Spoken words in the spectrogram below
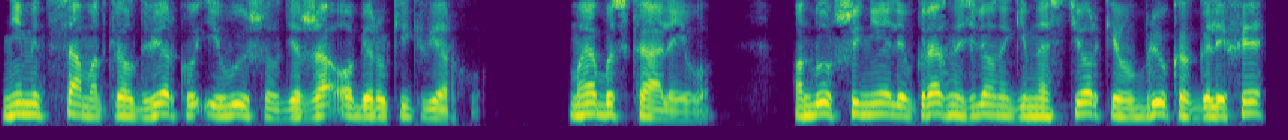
Немец сам открыл дверку и вышел, держа обе руки кверху. Мы обыскали его. Он был в шинели, в грязно-зеленой гимнастерке, в брюках галифе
